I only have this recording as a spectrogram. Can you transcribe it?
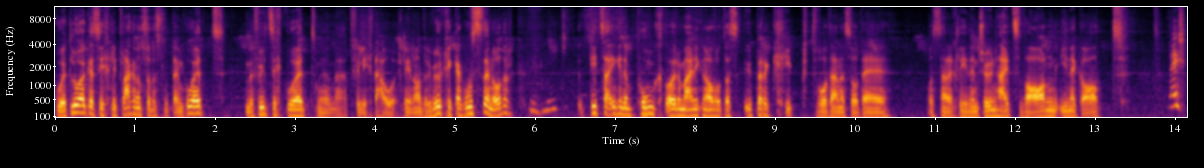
gut schauen, sich ein pflegen und so, das tut einem gut. Man fühlt sich gut, man, hat vielleicht auch eine andere Wirkung gegen aussen, oder? Gibt es auch irgendeinen Punkt, eurer Meinung nach, wo das überkippt, wo dann so der, wo es dann ein den Schönheitswahn hineingeht? Weißt,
